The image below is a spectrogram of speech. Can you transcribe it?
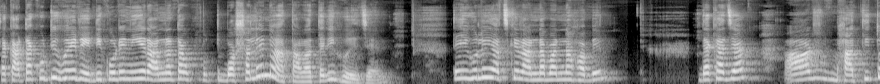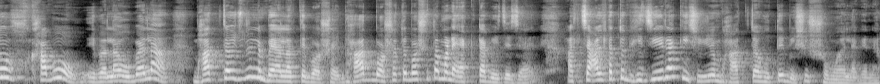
তা কাটাকুটি হয়ে রেডি করে নিয়ে রান্নাটা বসালে না তাড়াতাড়ি হয়ে যায়। তো এইগুলোই আজকে রান্না বান্না হবে। দেখা যাক। আর ভাতই তো খাব, এবেলা ওবেলা। ভাতটা ওই জন্য না বেলাতে বসাই। ভাত বসাতে বসাতে আমার একটা বেজে যায়। আর চালটা তো ভিজিয়ে রাখি, সেই জন্য ভাতটা হতে বেশি সময় লাগে না।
